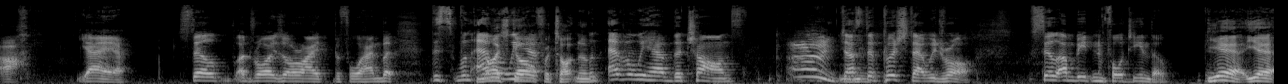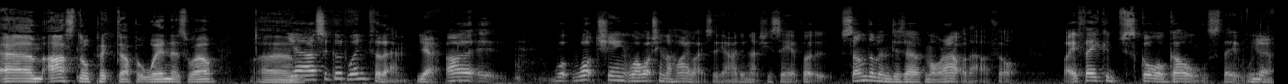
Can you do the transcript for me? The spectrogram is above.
Ah, yeah, yeah. Still, a draw is all right beforehand, but this whenever Nice we goal have, for Tottenham. Whenever we have the chance, mm, just to push that, we draw. Still unbeaten in 14 though. Yeah, yeah. Um, Arsenal picked up a win as well. Um, yeah, it's a good win for them. Yeah. Uh, watching well, watching the highlights of the game, I didn't actually see it, but Sunderland deserved more out of that. I thought, like, if they could score goals, they would. Yeah.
